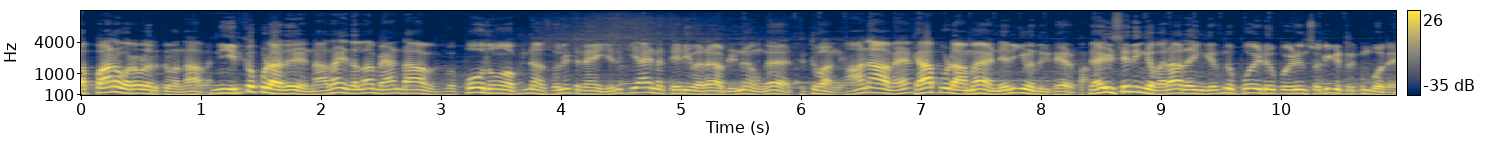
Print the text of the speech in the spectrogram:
தப்பான உறவுல இருக்கிறவன் தான் அவன். நீ இருக்க கூடாது நான் தான் இதெல்லாம் வேண்டாம் போதும் அப்படின்னு நான் சொல்லிட்டேன் எதுக்கியா என்ன தேடி வர அப்படின்னு அவங்க திட்டுவாங்க. ஆனா அவன் கேப் விடாம நெருங்கி வந்துகிட்டே இருப்பான். தயவு செய்து இங்க வராத இங்க இருந்து போயிடு போயிடுன்னு சொல்லிக்கிட்டு இருக்கும்போது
